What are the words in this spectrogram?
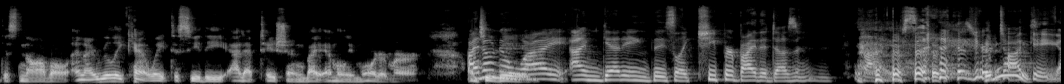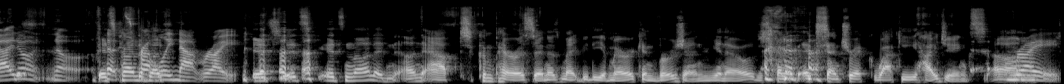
this novel. And I really can't wait to see the adaptation by Emily Mortimer. I don't know why I'm getting these like cheaper by the dozen vibes as you're it talking. Is. I don't know. That's it's probably like, not right. it's it's it's not an unapt comparison as might be the American version. You know, just kind of eccentric, wacky hijinks. Um, right.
